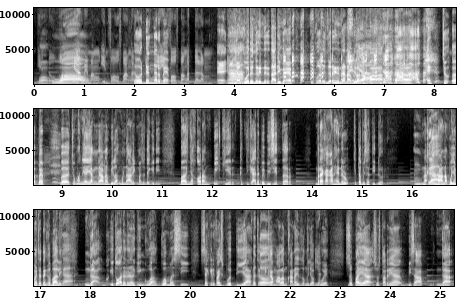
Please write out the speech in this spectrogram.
gitu. Wow. Wah, dia Wow. memang involve banget. Tuh denger dia Beb involve banget dalam Eh, Nah. iya gue dengerin dari tadi Beb. gue dengerin Nana bilang Iya. apa. Eh, cu, eh, Beb, eh, cuman ya yang Nana bilang menarik. Maksudnya gini, banyak orang pikir ketika ada babysitter, mereka akan handle kita bisa tidur. Na- Enggak Nana punya mindset yang kebalik. Enggak Enggak, itu ada daging gua, gua mesti sacrifice buat dia Betul. ketika malam karena itu tanggung jawab Iya. gue. Supaya susternya bisa enggak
